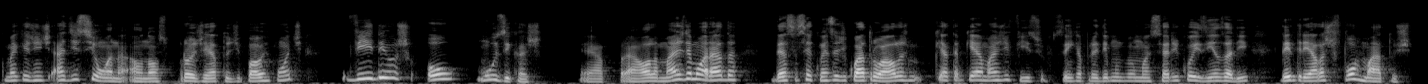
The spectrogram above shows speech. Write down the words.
como é que a gente adiciona ao nosso projeto de PowerPoint vídeos ou músicas. É a, a aula mais demorada dessa sequência de quatro aulas, que até porque é a mais difícil. Você tem que aprender uma série de coisinhas ali, dentre elas formatos.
